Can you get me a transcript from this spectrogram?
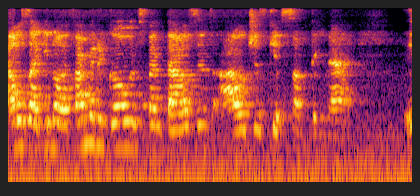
I was like, you know, if I'm gonna go and spend thousands, I'll just get something that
